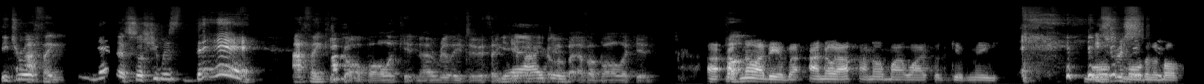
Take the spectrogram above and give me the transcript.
they drove. I think, yeah, so she was there. I think he got a bollocking. I really do think yeah, he got do. a bit of a bollocking. I, but, I've no idea, but I know I, know my wife would give me more, res- more than a ball.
